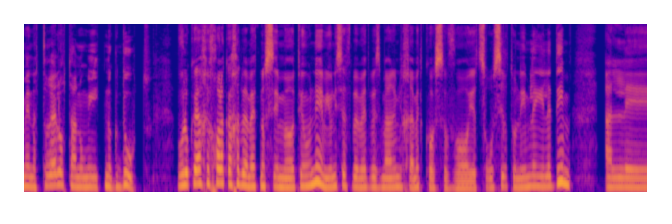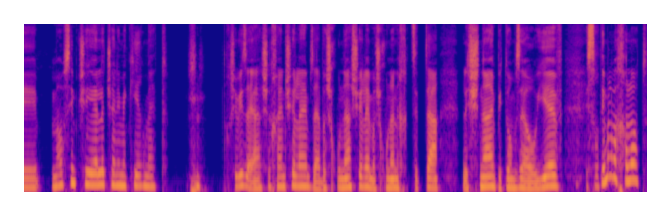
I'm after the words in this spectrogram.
מנטרל אותנו מהתנגדות. והוא לוקח, יכול לקחת באמת נושאים מאוד טעונים. יוניסף באמת בזמן מלחמת קוסובו יצרו סרטונים לילדים על uh, מה עושים כשילד שאני מכיר מת. תחשבי, זה היה השכן שלהם, זה היה בשכונה שלהם, השכונה נחצתה לשניים, פתאום זה האויב. סרטים על מחלות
